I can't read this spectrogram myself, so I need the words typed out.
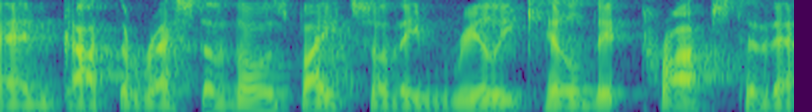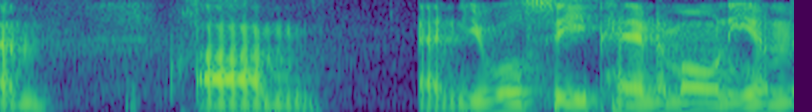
and got the rest of those bites. So they really killed it. Props to them. Um, and you will see pandemonium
